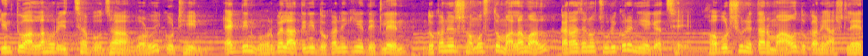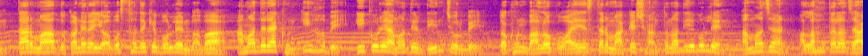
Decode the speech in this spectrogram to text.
কিন্তু আল্লাহর ইচ্ছা বোঝা বড়ই কঠিন। একদিন ভোরবেলা তিনি দোকানে গিয়ে দেখলেন, দোকানের সমস্ত মালামাল কারা যেন চুরি করে নিয়ে গেছে। খবর শুনে তার মাও দোকানে আসলেন। তার মা দোকানের এই অবস্থা দেখে বললেন, বাবা, আমাদের এখন কি হবে? কি করে আমাদের দিন চলবে? তখন বালক ওয়াইস তার মাকে সান্ত্বনা দিয়ে বললেন, আম্মা যান আল্লাহ তালা যা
